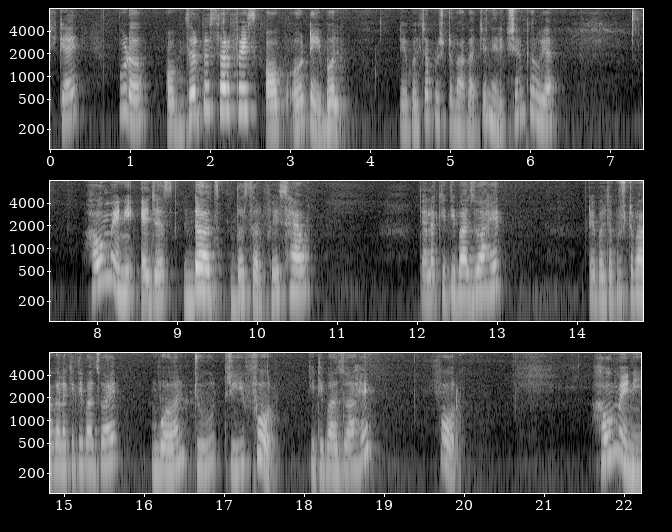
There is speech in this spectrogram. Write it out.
ठीक आहे? पुढं observe the surface of a table टेबलच्या पृष्ठभागाचे निरीक्षण करूया. How many edges does the surface have त्याला किती बाजू आहेत? टेबलच्या पृष्ठभागाला किती बाजू आहेत? वन टू थ्री फोर किती बाजू आहेत? Four how many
